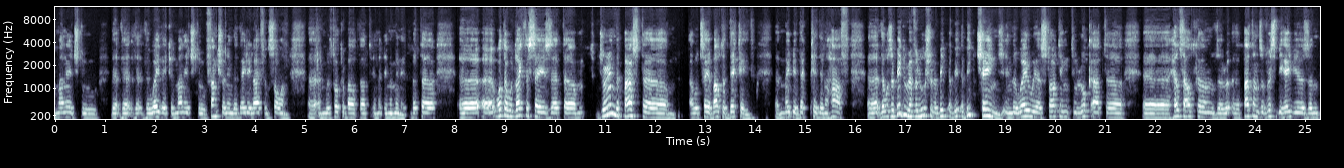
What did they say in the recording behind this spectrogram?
manage to the, the, the, way they can manage to function in their daily life and so on. Uh, and we'll talk about that in, in a minute. But uh, uh, what I would like to say is that um, during the past, um, I would say about a decade, maybe a decade and a half, uh, there was a big revolution, a big, a big, a big change in the way we are starting to look at uh, uh, health outcomes, uh, uh, patterns of risk behaviors, and,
